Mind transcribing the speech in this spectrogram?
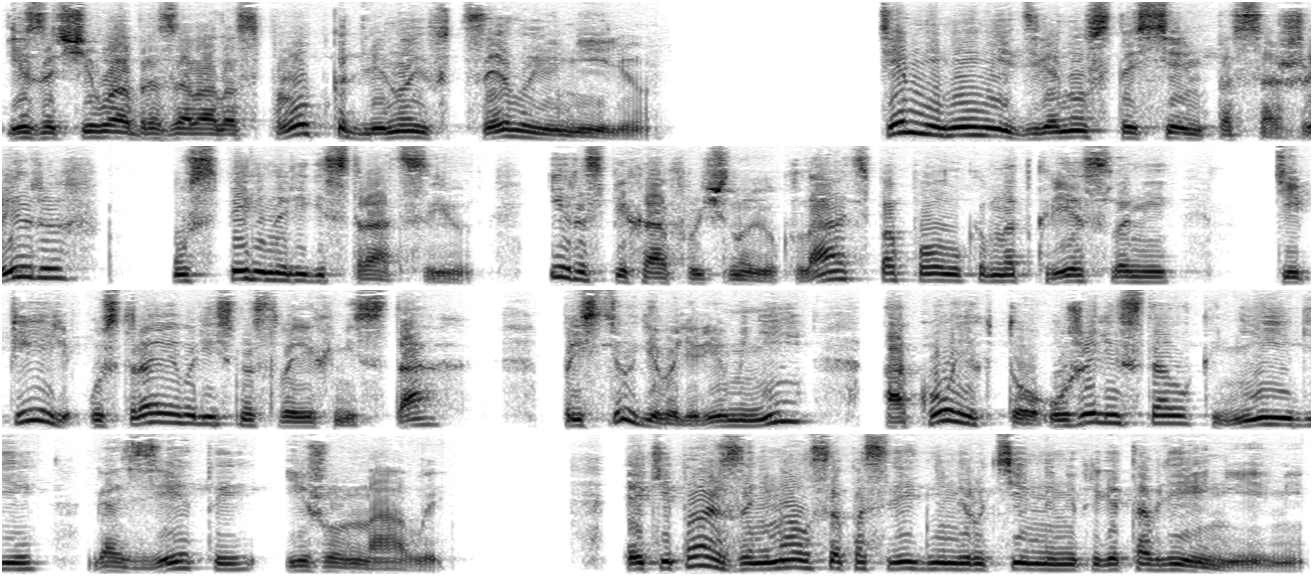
из-за чего образовалась пробка длиной в целую милю. Тем не менее, 97 пассажиров успели на регистрацию и, распихав ручную кладь по полкам над креслами, теперь устраивались на своих местах, пристегивали ремни, а кое-кто уже листал книги, газеты и журналы. Экипаж занимался последними рутинными приготовлениями.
